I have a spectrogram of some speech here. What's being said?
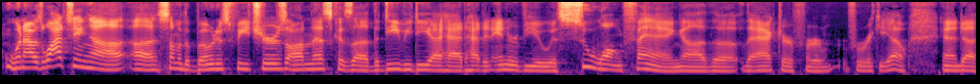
when I was watching uh, uh, some of the bonus features on this, because uh, the DVD I had had an interview with Su Wong Fang, uh, the the actor for for Riki-Oh, and uh,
